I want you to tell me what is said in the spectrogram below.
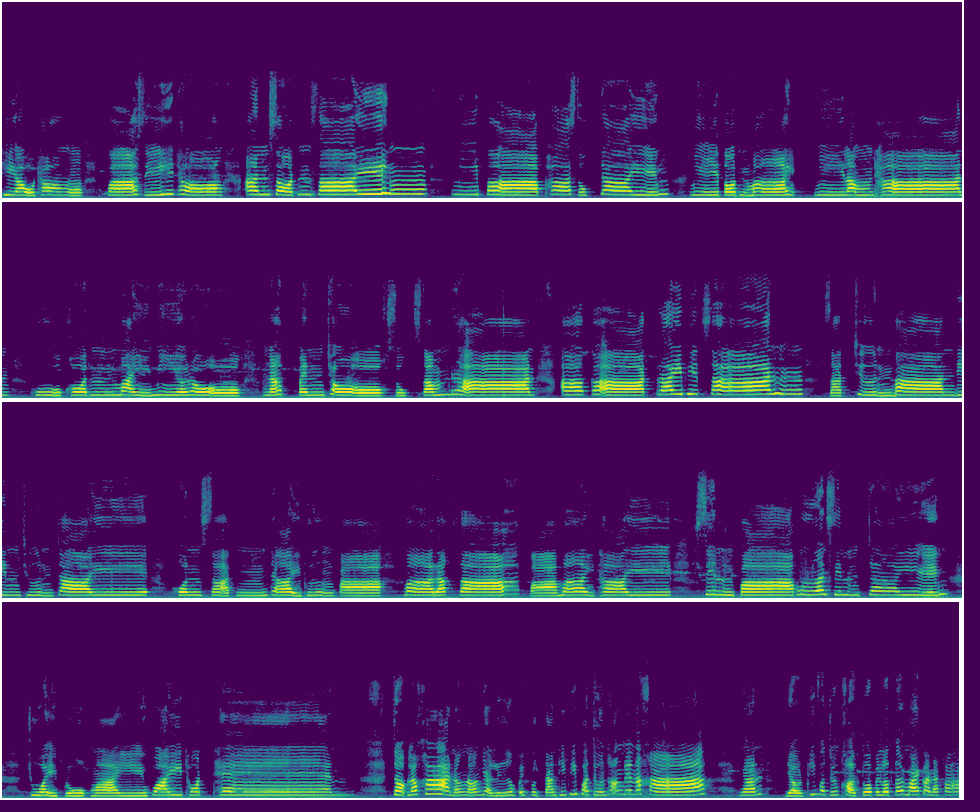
เที่ยวท่องฟ้าสีทอง อันสดใส มีป่าพาสุขใจ มีต้นไม้ มีลำธารผู้คนไม่มีโรค นับเป็นโชคสุขสำราญ อากาศ ได้พึ่งป่า มารักษาป่าไม้ไทย สิ้นป่าเหมือนสิ้นใจ ช่วยปลูกใหม่ไว้ทดแทน จบแล้วค่ะ น้องๆ อย่าลืมไปฝึกตามที่พี่ฟอจูนท่องด้วยนะคะ งั้นเดี๋ยวพี่ฟอจูนขอตัวไปรดต้นไม้ก่อนนะคะ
